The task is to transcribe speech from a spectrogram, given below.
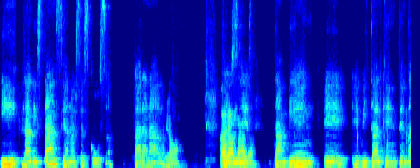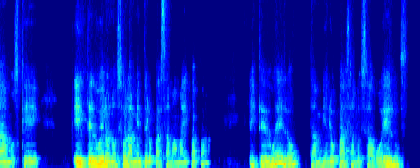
Y la distancia no es excusa para nada. No, para nada. También eh, es vital que entendamos que este duelo no solamente lo pasa mamá y papá. Este duelo también lo pasan los abuelos.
